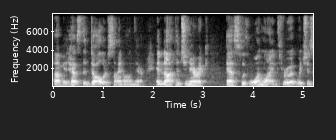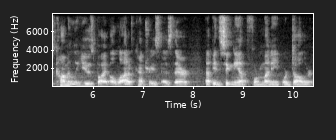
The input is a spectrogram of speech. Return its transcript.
um, it has the dollar sign on there, and not the generic S with one line through it, which is commonly used by a lot of countries as their uh, insignia for money or dollar.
